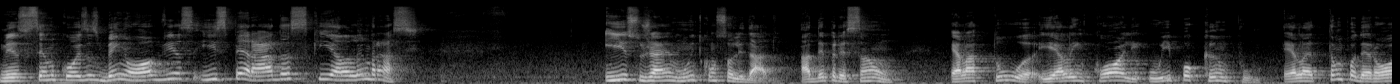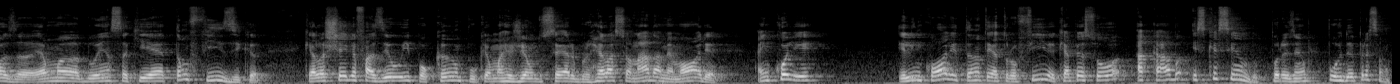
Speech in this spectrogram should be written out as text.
Mesmo sendo coisas bem óbvias e esperadas que ela lembrasse. E isso já é muito consolidado. A depressão, ela atua e ela encolhe o hipocampo. Ela é tão poderosa, é uma doença que é tão física, que ela chega a fazer o hipocampo, que é uma região do cérebro relacionada à memória, a encolher. Ele encolhe tanto e atrofia que a pessoa acaba esquecendo, por exemplo, por depressão.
